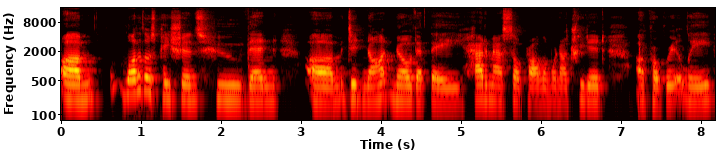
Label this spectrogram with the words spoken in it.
um, a lot of those patients who then um, did not know that they had a mast cell problem, were not treated appropriately,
